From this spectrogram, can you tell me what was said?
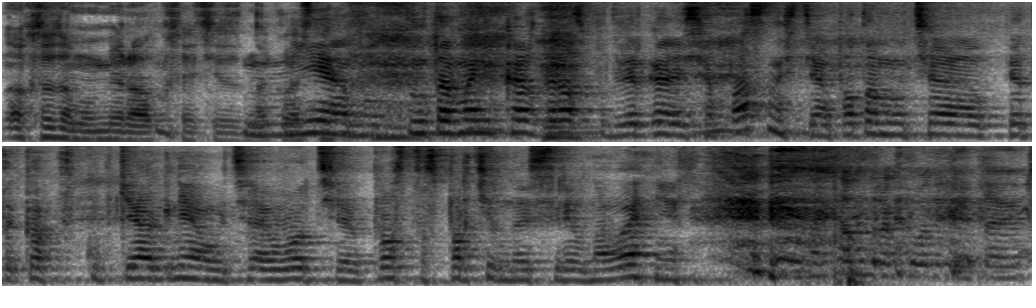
А кто там умирал, кстати, из одноклассников? Не, ну, ну там они каждый раз подвергались опасности, а потом у тебя, это как в Кубке Огня, у тебя вот тебе просто спортивное соревнование. А там драконы летают.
